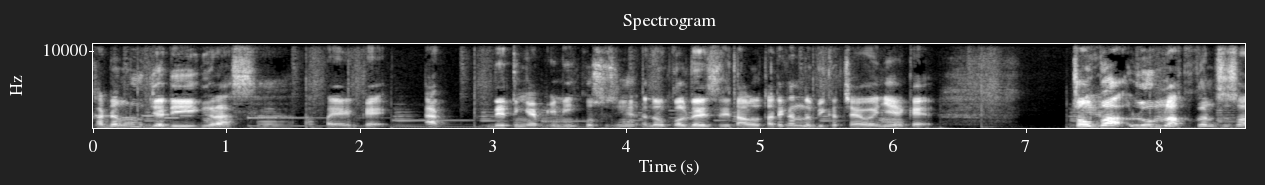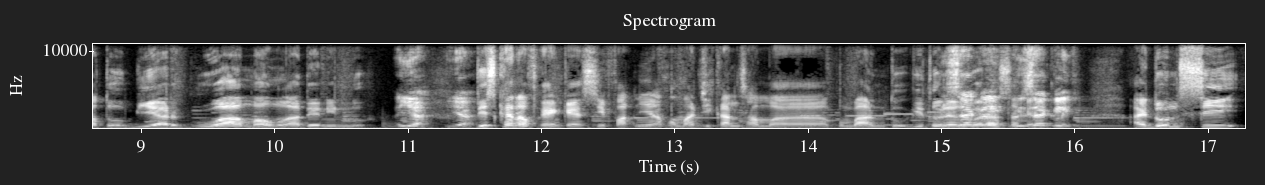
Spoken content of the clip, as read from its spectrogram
kadang lu jadi ngerasa apa ya kayak app dating app ini khususnya atau kalau dari cerita lu tadi kan lebih ke ceweknya ya kayak coba lu melakukan sesuatu biar gua mau ngeladenin lu. iya iya This kind of kayak, kayak sifatnya apa majikan sama pembantu gitu yang gua exactly rasa kayak, exactly I don't see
